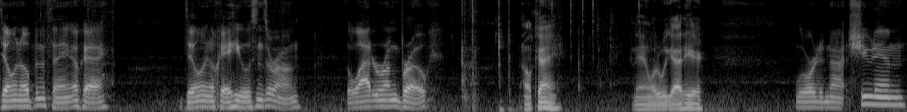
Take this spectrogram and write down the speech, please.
Dylan opened the thing. Okay. Dylan. Okay, he listens to rung. The ladder rung broke. Okay. And then what do we got here? Laura did not shoot him.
